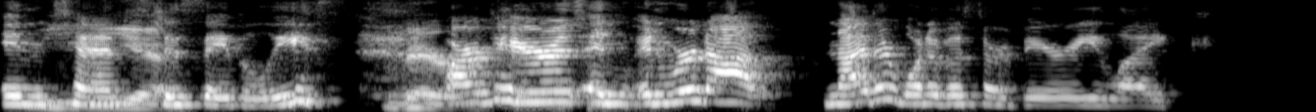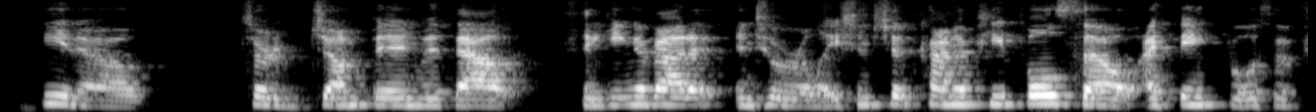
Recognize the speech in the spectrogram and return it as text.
intense yeah. to say the least. Very Our parents and and we're not. Neither one of us are very like, you know, sort of jump in without thinking about it into a relationship kind of people. So I think both of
